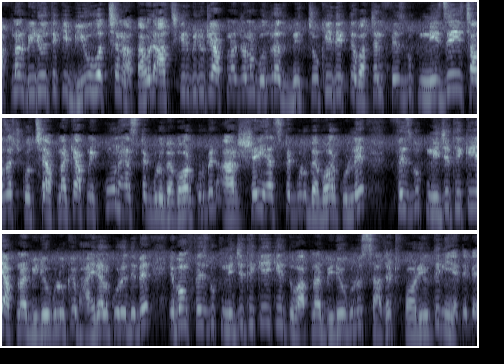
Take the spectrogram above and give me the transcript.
আপনার ভিডিওতে কি ভিউ হচ্ছে না? তাহলে আজকের ভিডিওটি আপনার জন্য বন্ধুরা চোখেই দেখতে পাচ্ছেন ফেসবুক নিজেই সাজেস্ট করছে আপনাকে আপনি কোন হ্যাশট্যাগুলো ব্যবহার করবেন, আর সেই হ্যাশট্যাগুলো ব্যবহার করলে ফেসবুক নিজে থেকেই আপনার ভিডিওগুলোকে ভাইরাল করে দেবে এবং ফেসবুক নিজে থেকেই কিন্তু আপনার ভিডিওগুলো সাজেস্ট ফর ইউতে নিয়ে দেবে।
